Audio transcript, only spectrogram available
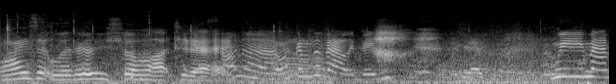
Why is it literally so hot today? Sauna. Welcome to the valley, baby. we never,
